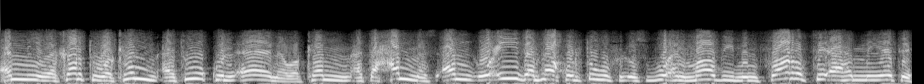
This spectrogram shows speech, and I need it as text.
أني ذكرت وكم أتوق الآن وكم أتحمس أن أعيد ما قلته في الأسبوع الماضي من فرط أهميته.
